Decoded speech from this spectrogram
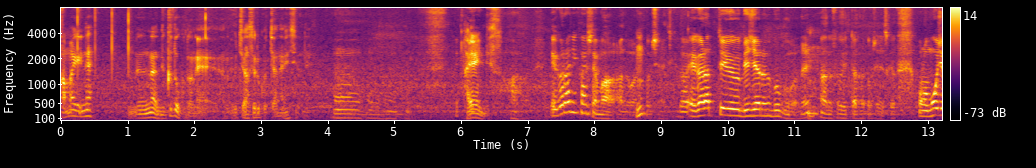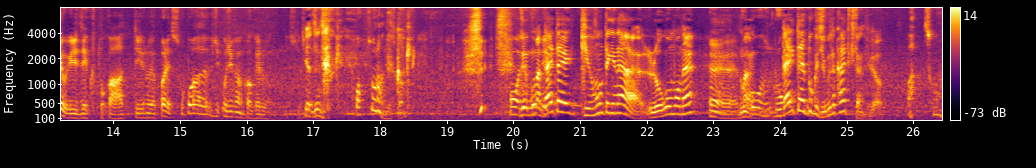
あんまりねなんでくどくどね打ち合わせることじゃないんですよね。早いんです。はい。絵柄に関してはまああのかもしれないですけど絵柄っていうビジュアルの部分はね、あのそういったかもしれないですけどこの文字を入れていくとかっていうのはやっぱりそこはじお時間かけるんですよいや全然関係ない。あそうなんですか？まあ大体基本的なロゴもねええ。まロゴロゴ。あ大体僕自分で書いてきたんですよ。あそうなん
